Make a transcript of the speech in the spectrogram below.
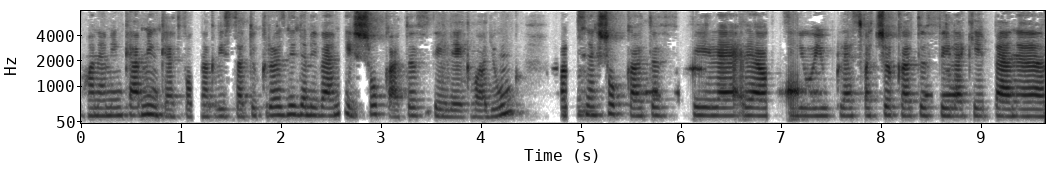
hanem inkább minket fognak visszatükrözni, de mivel mi is sokkal többfélék vagyunk, valószínűleg sokkal többféle reakciójuk lesz, vagy sokkal többféleképpen ö,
